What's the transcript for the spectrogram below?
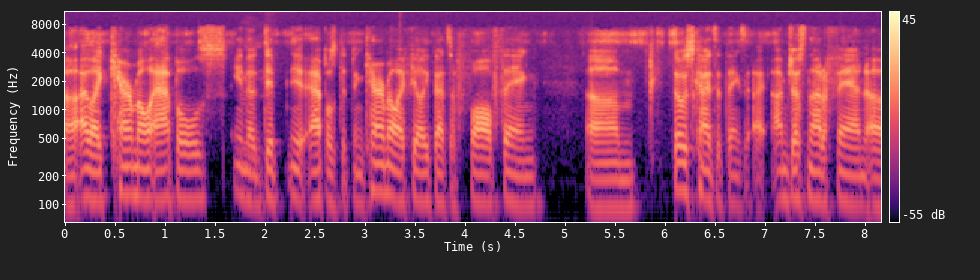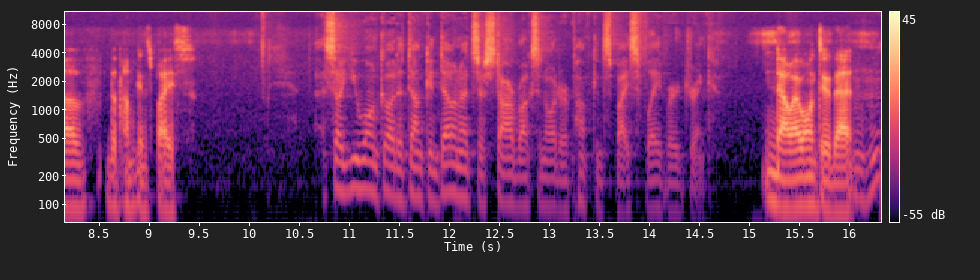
Uh, I like caramel apples. You know, dip, apples dipped in caramel. I feel like that's a fall thing. Um, those kinds of things. I, I'm just not a fan of the pumpkin spice. So you won't go to Dunkin' Donuts or Starbucks and order a pumpkin spice flavored drink. No, I won't do that. Mm-hmm.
